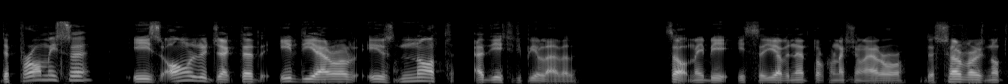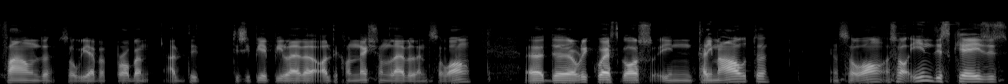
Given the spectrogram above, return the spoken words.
The promise is only rejected if the error is not at the HTTP level. So maybe it's uh, you have a network connection error, the server is not found, so we have a problem at the TCP IP level, at the connection level, and so on. Uh, the request goes in timeout, and so on. So in these cases,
